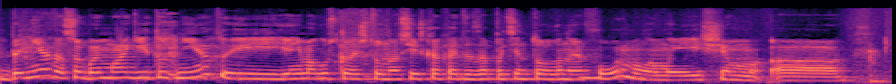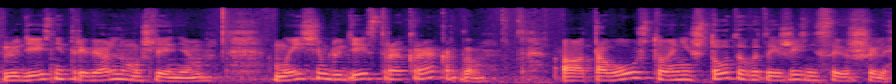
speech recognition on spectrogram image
Да нет, особой магии тут нет, и я не могу сказать, что у нас есть какая-то запатентованная формула. Мы ищем э, людей с нетривиальным мышлением. Мы ищем людей с трек-рекордом э, того, что они что-то в этой жизни совершили.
